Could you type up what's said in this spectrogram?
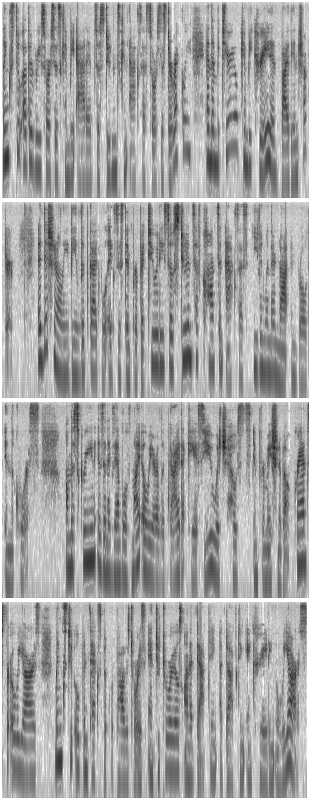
Links to other resources can be added so students can access sources directly and the material can be created by the instructor. Additionally, the LibGuide will exist in perpetuity so students have constant access even when they're not enrolled in the course. On the screen is an example of my OER LibGuide at KSU, which hosts information about grants for OERs, links to open textbook repositories, and tutorials on adapting, adopting, and creating OERs.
